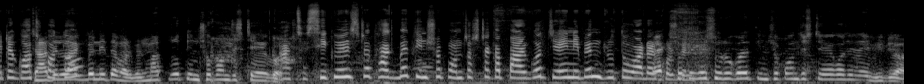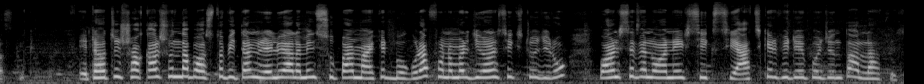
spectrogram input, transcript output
এটা গজ কত? লাগবে নিতে পারবেন মাত্র তিনশো পঞ্চাশ টাকা গজ আচ্ছা সিকোয়েন্সটা থাকবে তিনশো পঞ্চাশ টাকা পার গজ যেই নেবেন দ্রুত অর্ডার করবেন। থেকে শুরু করে তিনশো পঞ্চাশ টাকা গজের এই ভিডিও আজকে। এটা হচ্ছে Sakal Sandhya Bastra Bitan railway Alamin super market Bogura. Phone number zero six two zero one seven one eight six three আজকের ভিডিও পর্যন্ত আল্লাহ হাফিজ।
